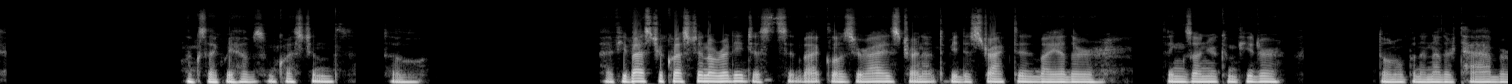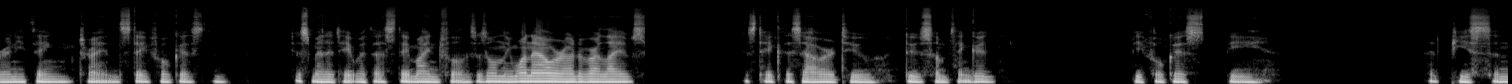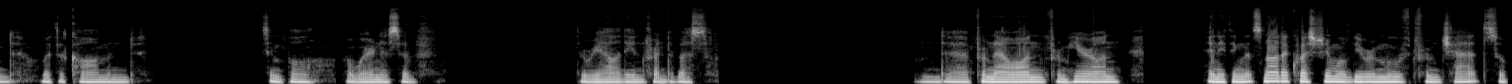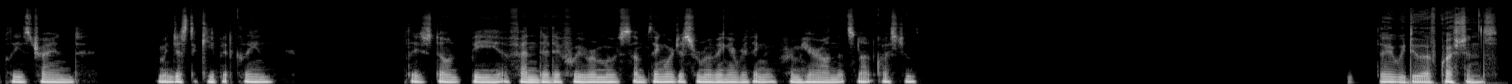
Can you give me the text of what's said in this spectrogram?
Looks like we have some questions. So if you've asked your question already, just sit back, close your eyes, try not to be distracted by other things on your computer. Don't open another tab or anything. Try and stay focused and just meditate with us. Stay mindful. This is only one hour out of our lives. Just take this hour to do something good. Be focused, be at peace and with a calm and simple awareness of the reality in front of us. And uh, from now on, from here on, anything that's not a question will be removed from chat. So please try and, I mean, just to keep it clean, please don't be offended if we remove something. We're just removing everything from here on that's not questions. Today we do have questions.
